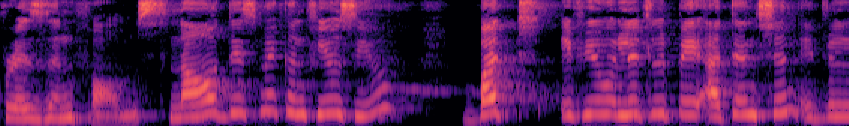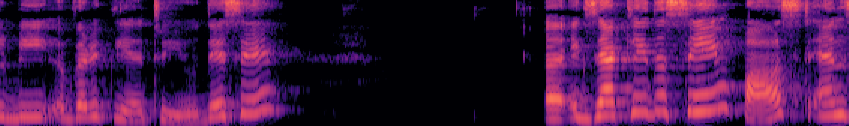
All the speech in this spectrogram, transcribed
present forms. Now this may confuse you but if you little pay attention it will be very clear to you. They say uh, exactly the same past and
